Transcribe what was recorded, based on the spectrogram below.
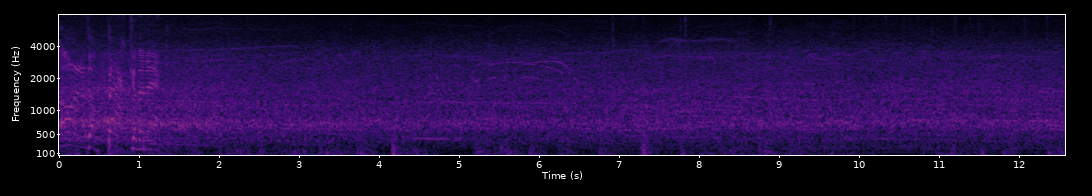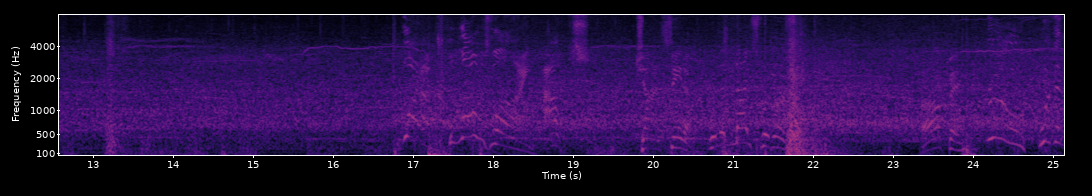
Oh, to the back of the neck. What a clothesline! Ouch! John Cena with a nice reversal. Up and through with an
